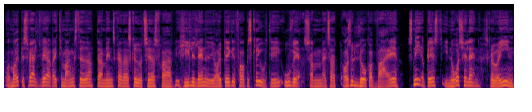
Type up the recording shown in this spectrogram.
og møgbesværligt vejr rigtig mange steder. Der er mennesker, der skriver til os fra hele landet i øjeblikket for at beskrive det uvejr, som altså også lukker veje. Sne og blæst i Nordsjælland, skriver en.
